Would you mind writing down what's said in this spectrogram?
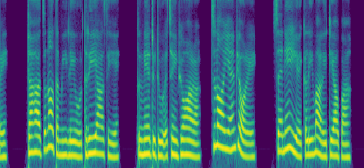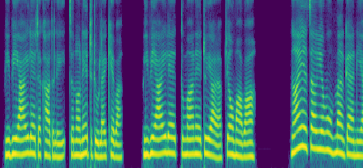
တယ်။ ဒါဟာကျွန်တော်သမီးလေးကိုသတိရစေရဲ့။သူနဲ့အတူတူအချိန်ဖြောရတာကျွန်တော်ရမ်းပျော်တယ်။ဆယ်နှစ်အရွယ်ကလေးမလေးတယောက်ပါ။ဘီဘီအိုင်လည်းတစ်ခါတလေကျွန်တော်နဲ့အတူတူလိုက်ခဲ့ပါ။ဘီဘီအိုင်လည်းသူမနဲ့တွေ့ရတာပျော်မှာပါ။ငါရဲ့ကြောက်ရွံ့မှုမှန်ကန်နေရ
